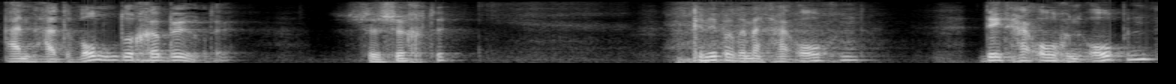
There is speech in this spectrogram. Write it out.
En het wonder gebeurde. Ze zuchtte, knipperde met haar ogen, deed haar ogen open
